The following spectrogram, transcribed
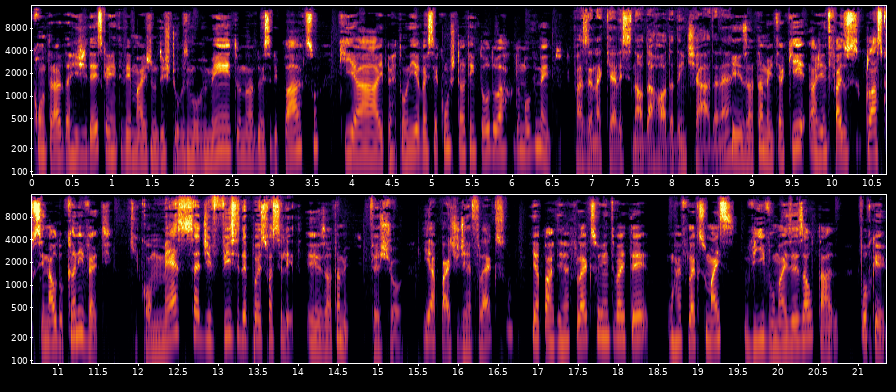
Contrário da rigidez, que a gente vê mais no distúrbios do movimento, na doença de Parkinson, que a hipertonia vai ser constante em todo o arco do movimento. Fazendo aquele sinal da roda denteada, né? Exatamente. Aqui a gente faz o clássico sinal do canivete. Que começa difícil e depois facilita. Exatamente. Fechou. E a parte de reflexo? E a parte de reflexo a gente vai ter um reflexo mais vivo, mais exaltado. Por quê?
